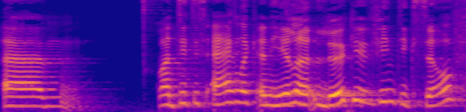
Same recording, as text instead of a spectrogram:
Um, want dit is eigenlijk een hele leuke, vind ik zelf.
